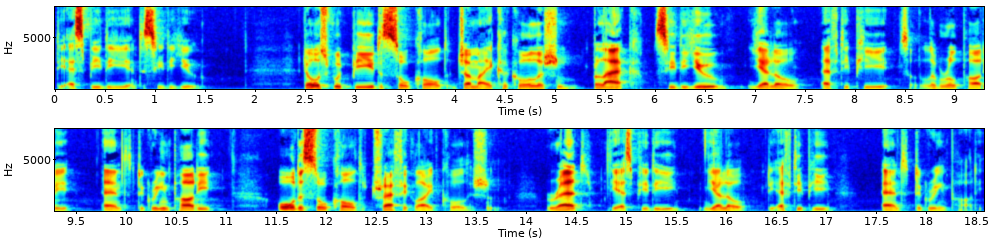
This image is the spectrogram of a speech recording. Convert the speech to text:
the SPD and the CDU. Those would be the so called Jamaica coalition, black, CDU, yellow, FDP, so the Liberal Party, and the Green Party, or the so called traffic light coalition, red, the SPD, yellow, the FDP, and the Green Party.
